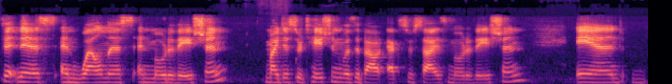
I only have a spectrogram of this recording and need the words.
fitness and wellness and motivation. My dissertation was about exercise motivation. And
